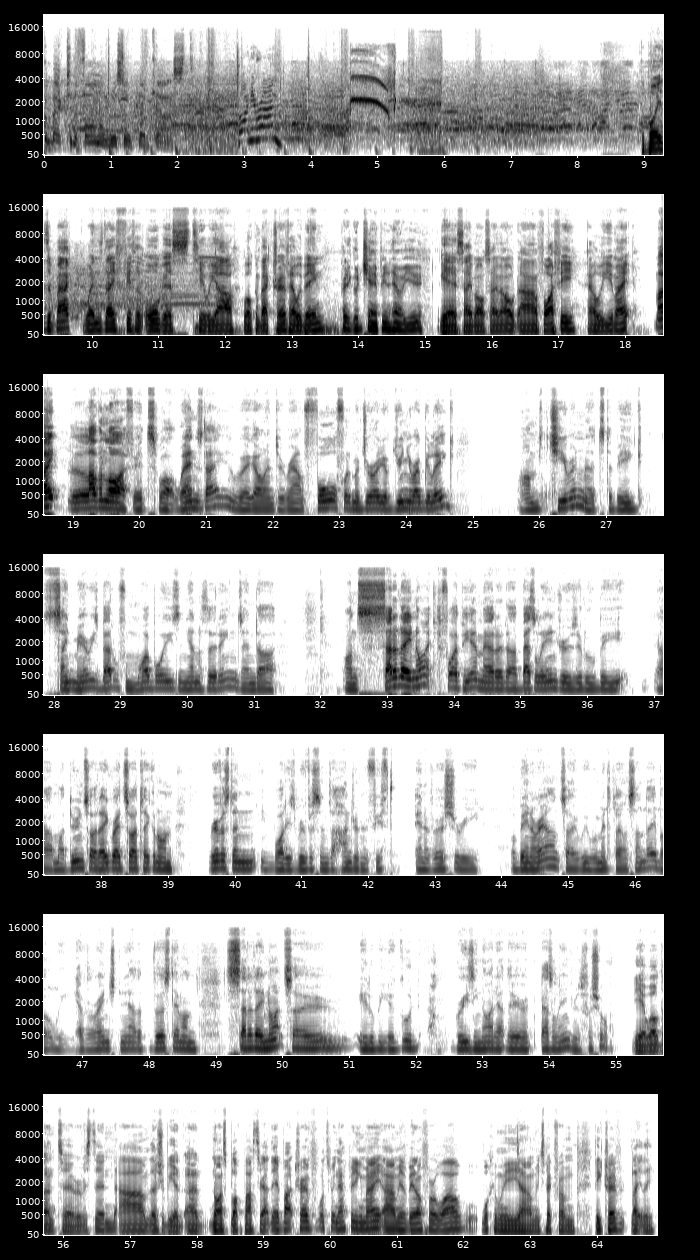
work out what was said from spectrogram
Welcome back to the Final Whistle podcast. Time you run! The boys are back. Wednesday, 5th of August. Here we are. Welcome back, Trev. How we been? Pretty good champion. How are you? Yeah, same old, same old. Uh, Fifey, how are you, mate? Mate, loving life. It's what, Wednesday? We're going to round four for the majority of Junior Rugby League. I'm cheering. It's the big St. Mary's battle for my boys and the under 13s. And uh, on Saturday night, 5 pm, out at uh, Basil Andrews, it'll be uh, my Doonside, A grade side, taking on Riverstone in what is Riverstone's 105th anniversary of being around. So we were meant to play on Sunday, but we have arranged now to verse them on Saturday night. So it'll be a good breezy night out there at Basil Andrews for sure. Yeah, well done to Riverstone. Um, there should be a, a nice blockbuster out there. But Trev, what's been happening, mate? Um, you haven't been on for a while. What can we um, expect from Big Trev lately?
